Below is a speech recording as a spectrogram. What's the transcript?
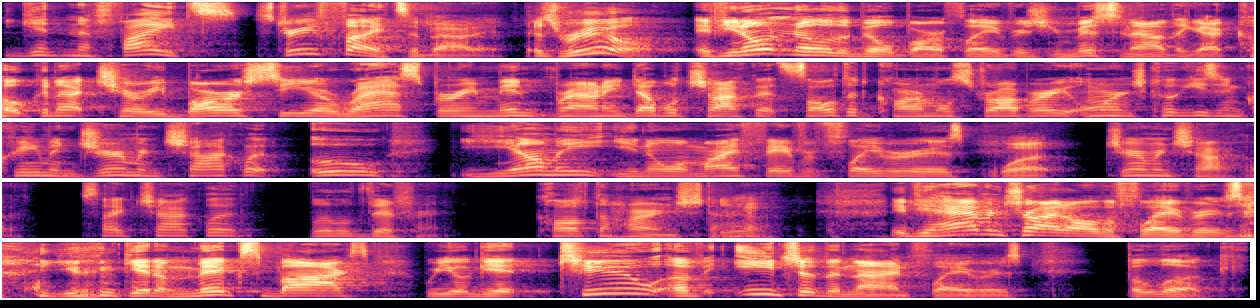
You get into fights, street fights about it. It's real. If you don't know the Built Bar flavors, you're missing out. They got coconut, cherry, barcia, raspberry, mint brownie, double chocolate, salted caramel, strawberry, orange, cookies and cream, and German chocolate. Ooh, yummy. You know what my favorite flavor is? What? German chocolate. It's like chocolate, a little different. Call it the Harnstein. Yeah. If you haven't tried all the flavors, you can get a mixed box where you'll get two of each of the nine flavors. But look,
